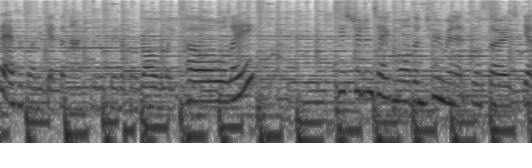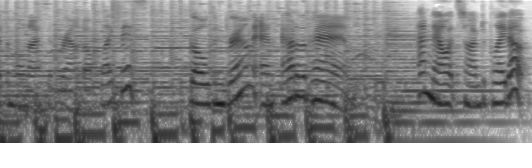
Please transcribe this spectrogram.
So everybody gets a nice little bit of a roly-poly. This shouldn't take more than two minutes or so to get them all nice and browned off like this. Golden brown and out of the pan. And now it's time to plate up.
